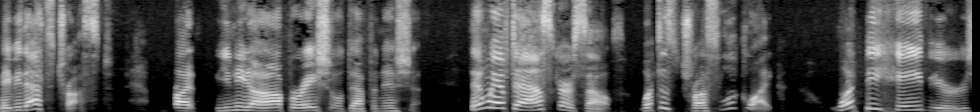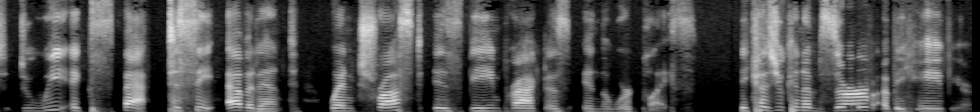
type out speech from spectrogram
Maybe that's trust, but you need an operational definition. Then we have to ask ourselves what does trust look like? What behaviors do we expect to see evident when trust is being practiced in the workplace because you can observe a behavior.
